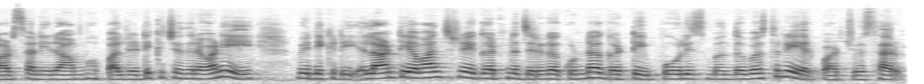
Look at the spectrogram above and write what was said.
కాడ్సాని రాంభూపాల్ రెడ్డికి చెందినవని వీనికి ఎలాంటి అవాంఛనీయ ఘటన జరగకుండా గట్టి పోలీస్ బందోబస్తును ఏర్పాటు చేశారు.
